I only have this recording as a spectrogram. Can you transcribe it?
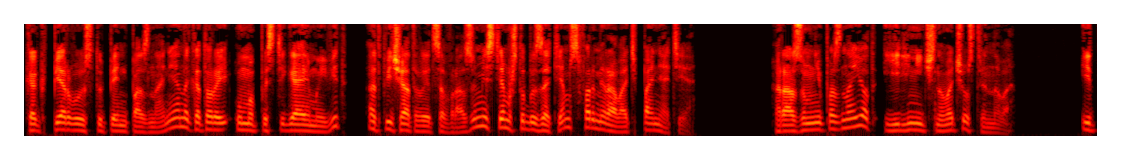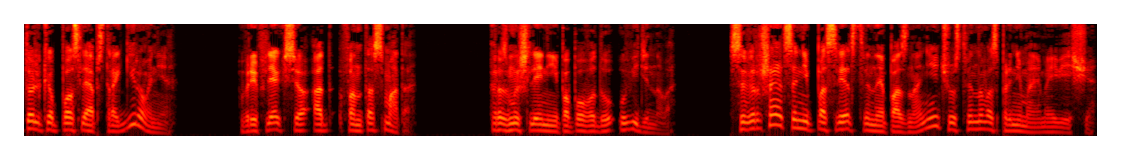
как первую ступень познания, на которой умопостигаемый вид отпечатывается в разуме с тем, чтобы затем сформировать понятие. Разум не познает единичного чувственного. И только после абстрагирования, в рефлексию ad фантасмата, размышлений по поводу увиденного, совершается непосредственное познание чувственно воспринимаемой вещи.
